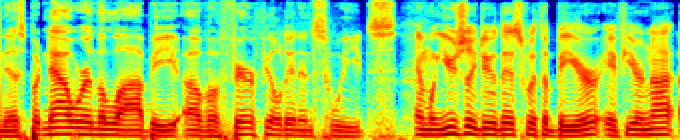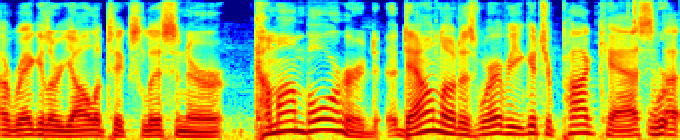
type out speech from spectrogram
this, but now we're in the lobby of a Fairfield Inn and Suites. And we usually do this with a beer. If you're not a regular Y'all-itics listener, come on board. Download us wherever you get your podcasts. Uh,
